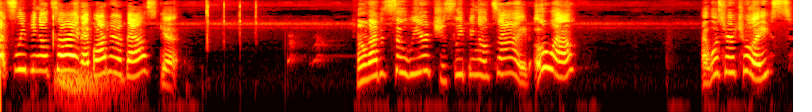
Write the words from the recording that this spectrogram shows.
cat sleeping outside? I bought her a basket. Oh, that is so weird. She's sleeping outside. Oh, well. That was her choice.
